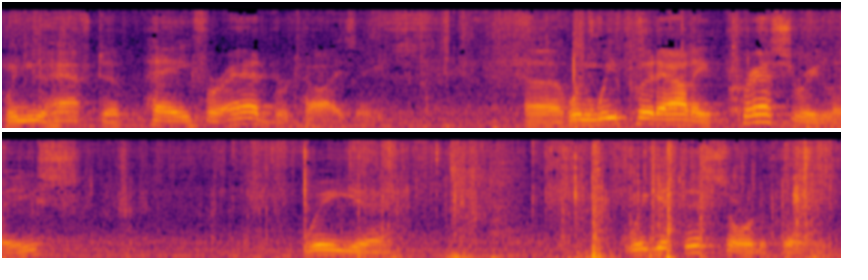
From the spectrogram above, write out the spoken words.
when you have to pay for advertising. Uh, when we put out a press release, we uh, we get this sort of thing.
